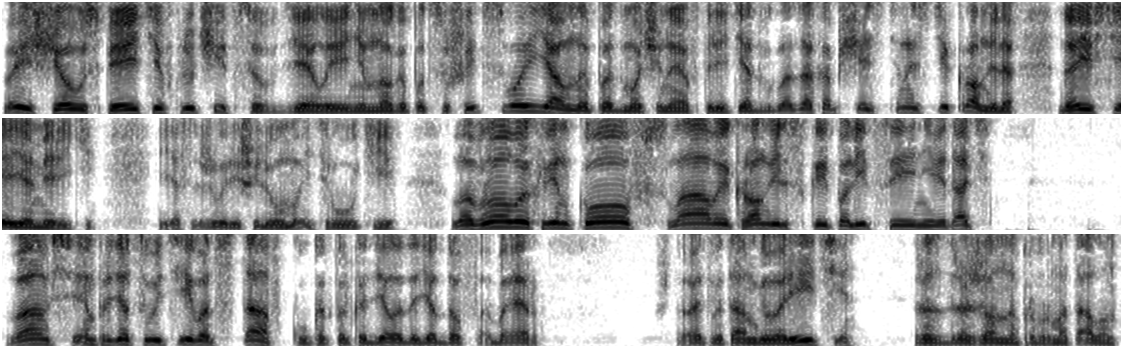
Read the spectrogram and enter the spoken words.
вы еще успеете включиться в дело и немного подсушить свой явно подмоченный авторитет в глазах общественности Кронвеля, да и всей Америки. Если же вы решили умыть руки, лавровых венков, славы кронвельской полиции не видать. Вам всем придется уйти в отставку, как только дело дойдет до ФБР. Что это вы там говорите? —— раздраженно пробормотал он.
